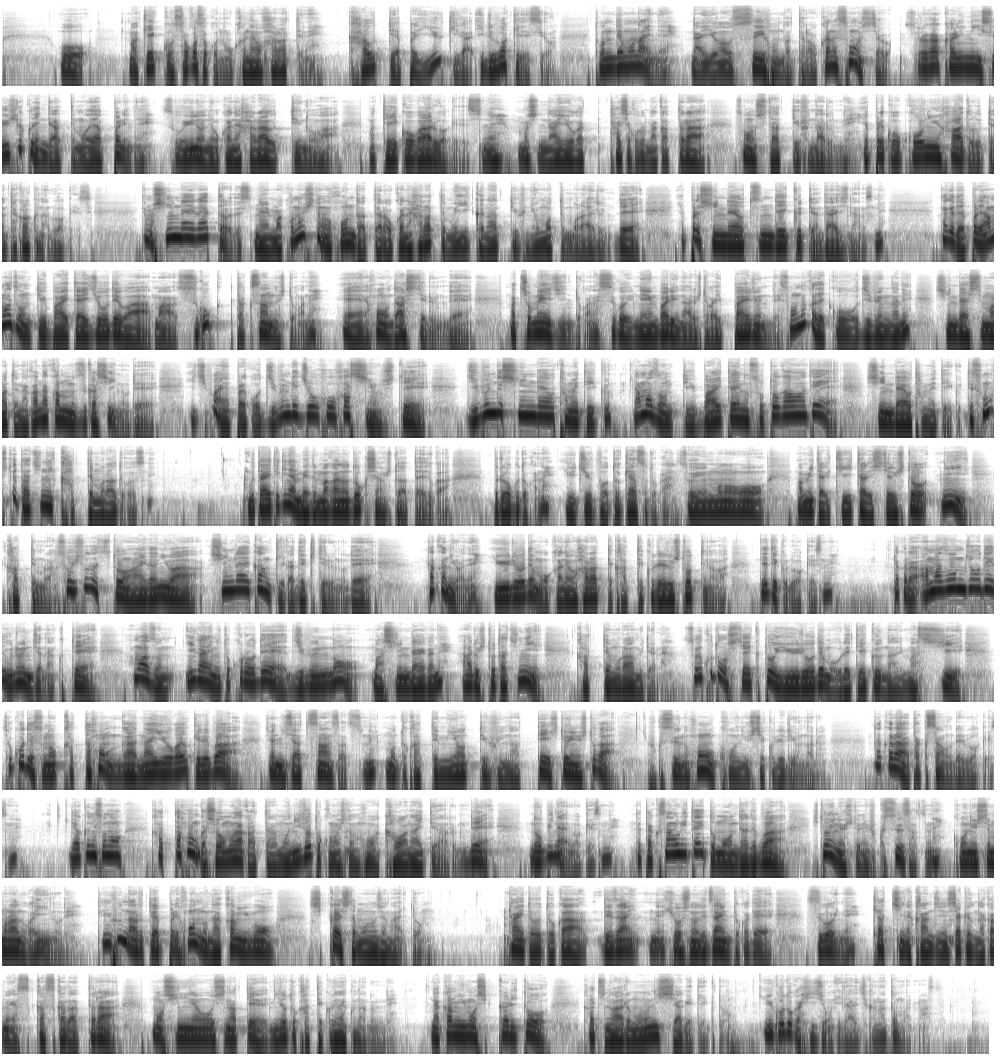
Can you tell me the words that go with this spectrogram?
を、まあ、結構そこそこのお金を払ってね、買うってやっぱり勇気がいるわけですよ。とんでもないね、内容の薄い本だったらお金損しちゃう。それが仮に数百円であっても、やっぱりね、そういうのにお金払うっていうのは、まあ、抵抗があるわけですしね。もし内容が大したことなかったら損したっていうふうになるんで、やっぱりこう購入ハードルっていうのは高くなるわけです。でも信頼があったらですね、まあ、この人の本だったらお金払ってもいいかなっていうふうに思ってもらえるんで、やっぱり信頼を積んでいくっていうのは大事なんですね。だけどやっぱり Amazon っていう媒体上では、まあ、すごくたくさんの人がね、えー、本を出してるんで、まあ、著名人とかね、すごいネームバリューのある人がいっぱいいるんで、その中でこう自分がね、信頼してもらうってなかなか難しいので、一番やっぱりこう自分で情報発信をして、自分で信頼を貯めていく。Amazon っていう媒体の外側で信頼を貯めていく。で、その人たちに買ってもらうということですね。具体的にはメルマガの読者の人だったりとか、ブログとかね、YouTube、ポッドキャストとか、そういうものを、ま見たり聞いたりしてる人に買ってもらう。そういう人たちとの間には信頼関係ができてるので、中にはね、有料でもお金を払って買ってくれる人っていうのが出てくるわけですね。だから Amazon 上で売るんじゃなくて、Amazon 以外のところで自分の、まあ、信頼がね、ある人たちに買ってもらうみたいな。そういうことをしていくと有料でも売れていくようになりますし、そこでその買った本が内容が良ければ、じゃあ2冊3冊ね、もっと買ってみようっていうふうになって、一人の人が複数の本を購入してくれるようになる。だからたくさん売れるわけですね。逆にその買った本がしょうもなかったらもう二度とこの人の本は買わないってなるんで伸びないわけですね。でたくさん売りたいと思うんであれば一人の人に複数冊ね購入してもらうのがいいのでっていうふうになるとやっぱり本の中身もしっかりしたものじゃないとタイトルとかデザイン、ね、表紙のデザインとかですごいね、キャッチーな感じにしたけど中身がスカスカだったら、もう信用を失って二度と買ってくれなくなるんで、中身もしっかりと価値のあるものに仕上げていくということが非常に大事かなと思います。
